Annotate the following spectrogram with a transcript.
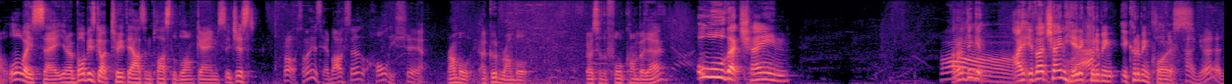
I'll always say, you know, Bobby's got 2,000 plus LeBlanc games. It just, Bro, some of these hitboxes, holy shit. yeah, Rumble, a good Rumble. Goes for the full combo there. Oh, that chain. I don't think it, I, if that chain hit, it could have been, it could have been close. Kind of good.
